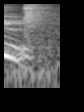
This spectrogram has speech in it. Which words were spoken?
Woo!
